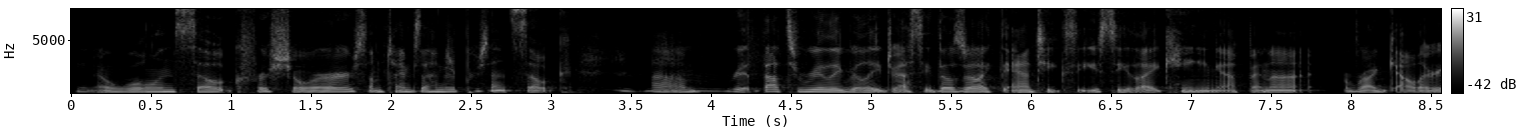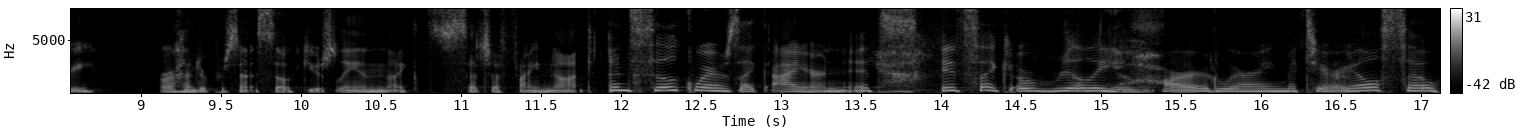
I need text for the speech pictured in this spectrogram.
you know, wool and silk for sure, sometimes 100% silk. Mm-hmm. Um, re- that's really, really dressy. Those are like the antiques that you see like hanging up in a rug gallery or 100% silk usually and like such a fine knot. And silk wears like iron. It's yeah. it's like a really hard wearing material. So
